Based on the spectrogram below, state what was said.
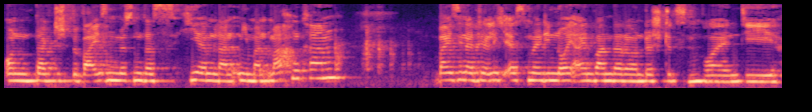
und praktisch beweisen müssen, dass hier im Land niemand machen kann, weil sie natürlich erstmal die Neueinwanderer unterstützen wollen, die,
